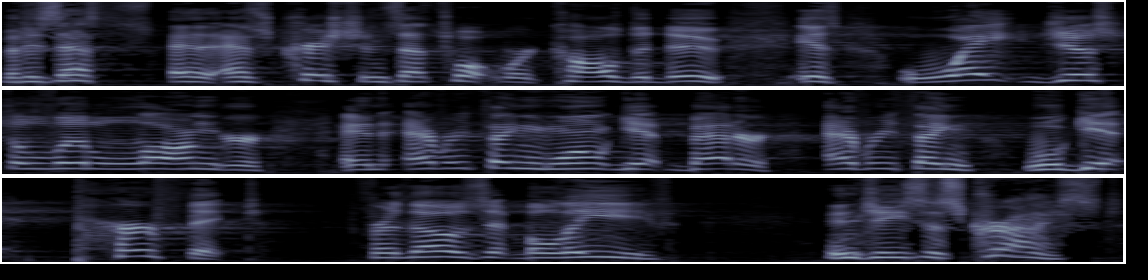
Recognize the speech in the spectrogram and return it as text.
But as, that's, as Christians, that's what we're called to do is wait just a little longer and everything won't get better. Everything will get perfect for those that believe in Jesus Christ.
